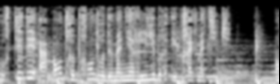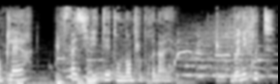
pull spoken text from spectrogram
pour t'aider à entreprendre de manière libre et pragmatique. En clair, pour faciliter ton entrepreneuriat. Bonne écoute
